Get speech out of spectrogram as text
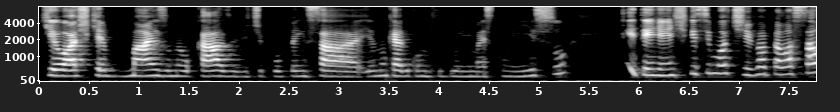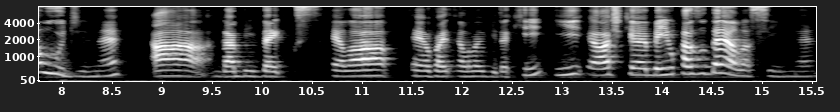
que eu acho que é mais o meu caso, de, tipo, pensar, eu não quero contribuir mais com isso. E tem gente que se motiva pela saúde, né? A Gabi Vex, ela, é, vai, ela vai vir aqui e eu acho que é bem o caso dela, assim, né?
